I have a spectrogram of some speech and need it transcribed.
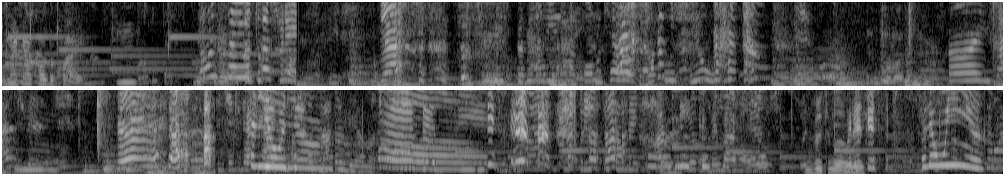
Como é que é a cor do pai? Todo preto. Onde Saiu esse cachorro. Ariana, como que ela, ela fugiu? Ele pulou. Ai, Várias vezes. É. Você tinha que ver Ele a olhando. dela. Ah, tadinho. O preto também bateu. Vamos ver que esse... olha a unha.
